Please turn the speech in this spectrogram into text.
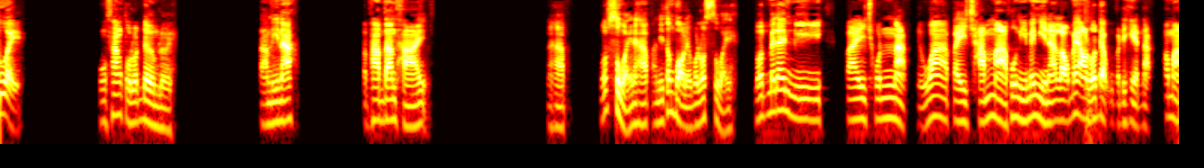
ด้วยโครงสร้างตัวรถเดิมเลย ตามนี้นะ สภาพด้านท้ายนะครับรถสวยนะครับ อันนี้ต้องบอกเลยว่ารถสวย รถไม่ได้มีไปชนหนักหรือว่าไปช้ำมาพวกนี้ไม่มีนะ เราไม่เอารถแบบอุบัติเหตุหนักเข้ามา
